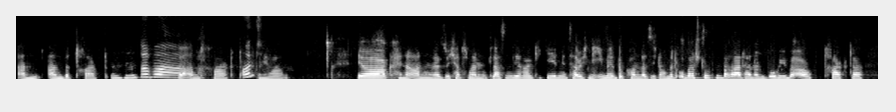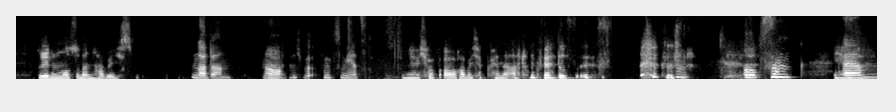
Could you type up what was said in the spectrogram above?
an, anbetragt. Mhm. Super. Beantragt. Und? Ja. Ja, keine Ahnung. Also ich habe es meinem Klassenlehrer gegeben. Jetzt habe ich eine E-Mail bekommen, dass ich noch mit Oberstufenberatern und Bogi-Beauftragter reden muss und dann habe ich es. Na dann. Na, Ja. hoffentlich w- funktioniert's. Ja, ich hoffe auch, aber ich habe keine Ahnung, wer das ist. Ups. Ja. Ähm,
